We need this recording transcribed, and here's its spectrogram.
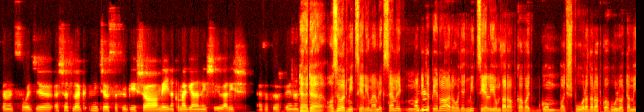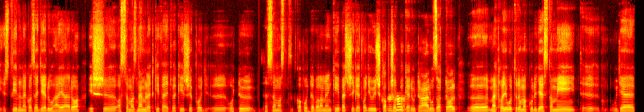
Stamets, hogy esetleg nincs összefüggés a mélynek a megjelenésével is ez a történet. De, de, a zöld micélium, emlékszem még, Magdi, uh-huh. te például arra, hogy egy micélium darabka, vagy gomb, vagy spóra darabka hullott a Stilnek az egyenruhájára, és ö, azt hiszem az nem lett kifejtve később, hogy ö, ott ő, teszem, azt kapott-e valamilyen képességet, vagy ő is kapcsolatba uh-huh. került a hálózattal, ö, mert ha jól tudom, akkor ugye ezt a mély, ö, ugye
